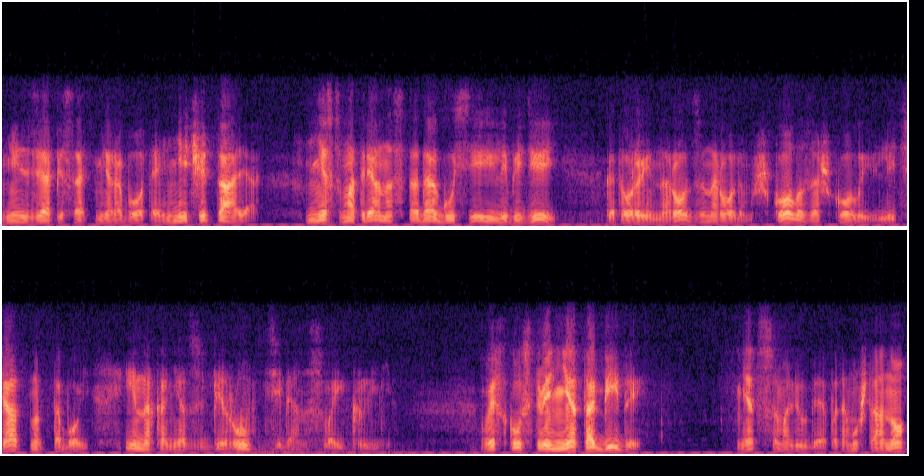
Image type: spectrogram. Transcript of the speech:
Нельзя писать не работая, не читая, несмотря на стада гусей и лебедей, которые народ за народом, школа за школой летят над тобой и, наконец, берут тебя на свои крылья. В искусстве нет обиды, нет самолюбия, потому что оно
